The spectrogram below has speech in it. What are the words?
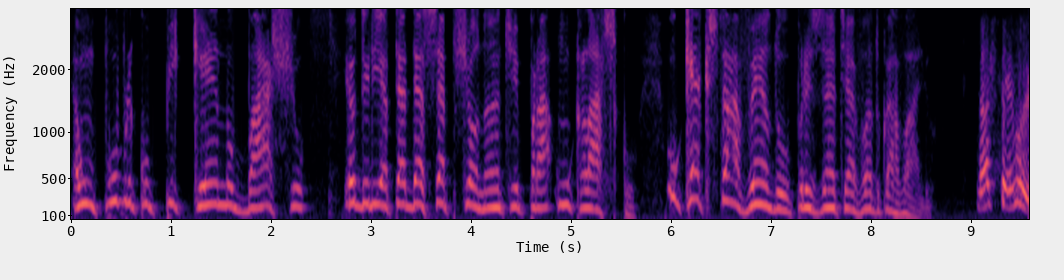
É um público pequeno, baixo, eu diria até decepcionante para um clássico. O que é que está havendo, presidente Evandro Carvalho? Nós temos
